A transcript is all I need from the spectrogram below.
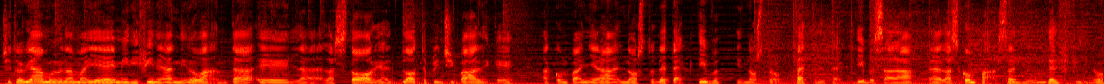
Ci troviamo in una Miami di fine anni 90 90 e la, la storia, il plot principale che accompagnerà il nostro detective, il nostro pet detective, sarà eh, la scomparsa di un delfino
